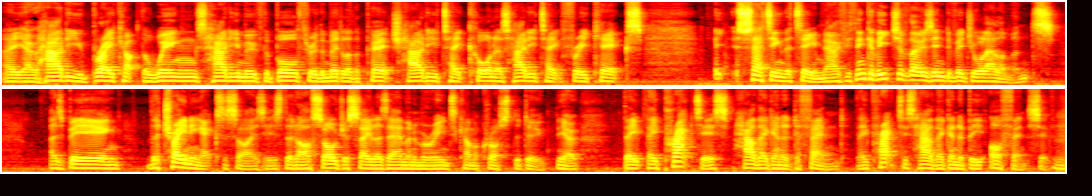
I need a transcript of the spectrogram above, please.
uh, you know, how do you break up the wings? How do you move the ball through the middle of the pitch? How do you take corners? How do you take free kicks? Setting the team. Now, if you think of each of those individual elements as being the training exercises that our soldiers, sailors, airmen, and marines come across to do, you know, they, they practice how they're going to defend. They practice how they're going to be offensive. Mm.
